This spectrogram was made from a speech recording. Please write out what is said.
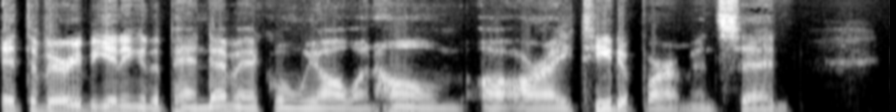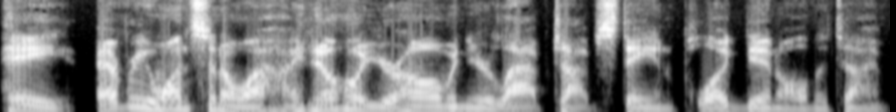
at the very beginning of the pandemic, when we all went home, our IT department said, Hey, every once in a while, I know you're home and your laptop's staying plugged in all the time,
